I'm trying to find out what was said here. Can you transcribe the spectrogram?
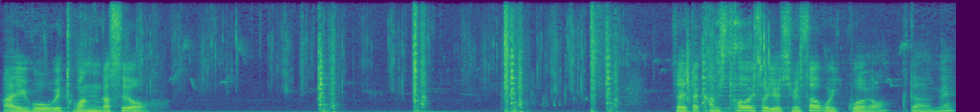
아이고 왜 도망갔어요? 자 일단 감시타워에서 열심히 싸우고 있고요. 그 다음에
